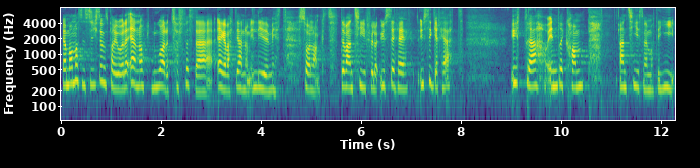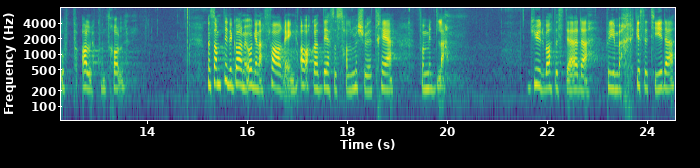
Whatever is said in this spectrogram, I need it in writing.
Ja, Mammas sykdomsperiode er nok noe av det tøffeste jeg har vært gjennom i livet mitt så langt. Det var en tid full av usikkerhet, usikkerhet ytre og indre kamp. En tid som jeg måtte gi opp all kontroll. Men samtidig ga det meg òg en erfaring av akkurat det som Salme 23 formidler. Gud var til stede på de mørkeste tider,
